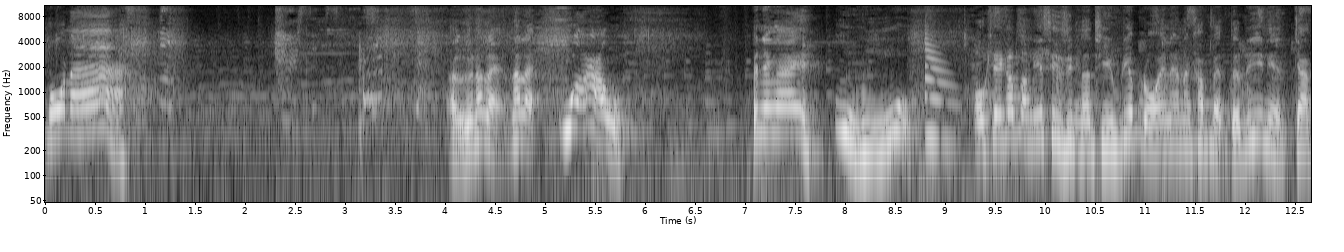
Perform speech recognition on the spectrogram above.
โมนา เออ นั่นแหละ นั่นแหละ ว้าว เป็นยังไง โอ้โห โอเคครับ ตอนนี้ 40 นาทีเรียบร้อยแล้วนะครับ แบตเตอรี่เนี่ย จาก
